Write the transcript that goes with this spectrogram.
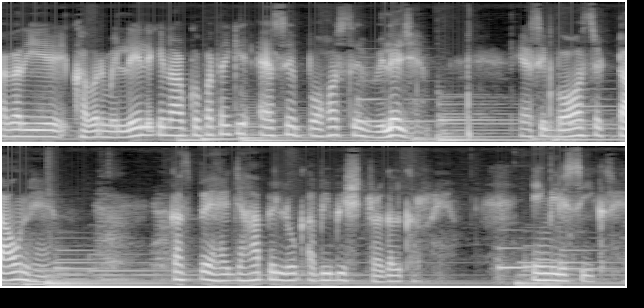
अगर ये खबर मिल रही, लेकिन आपको पता है कि ऐसे बहुत से विलेज हैं ऐसी बहुत से टाउन हैं, कस्बे हैं, जहाँ पे लोग अभी भी स्ट्रगल कर रहे हैं। इंग्लिश सीख रहे हैं।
